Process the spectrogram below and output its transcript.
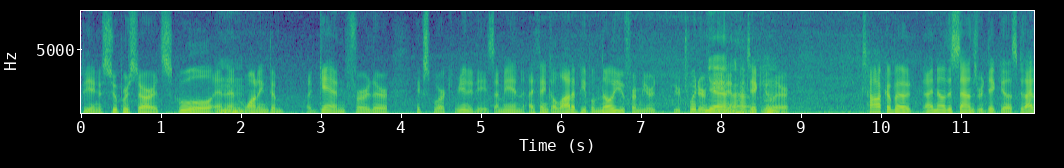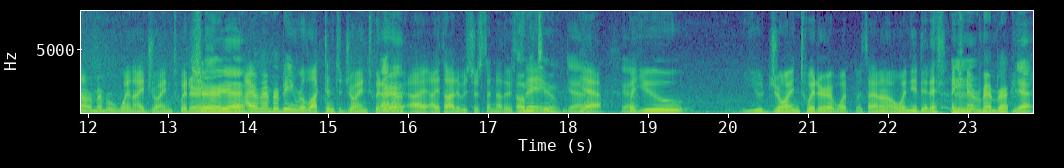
being a superstar at school, and then Mhm. wanting to again further explore communities. I mean, I think a lot of people know you from your your Twitter feed in uh-huh, particular. Talk about. I know this sounds ridiculous because I don't remember when I joined Twitter. Sure. Yeah. I remember being reluctant to join Twitter. Uh-huh. I, I thought it was just another Oh, thing. me too. Yeah. Yeah. Yeah. But you you joined Twitter at what I don't know when you did it. I can't Mhm. remember. yeah.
